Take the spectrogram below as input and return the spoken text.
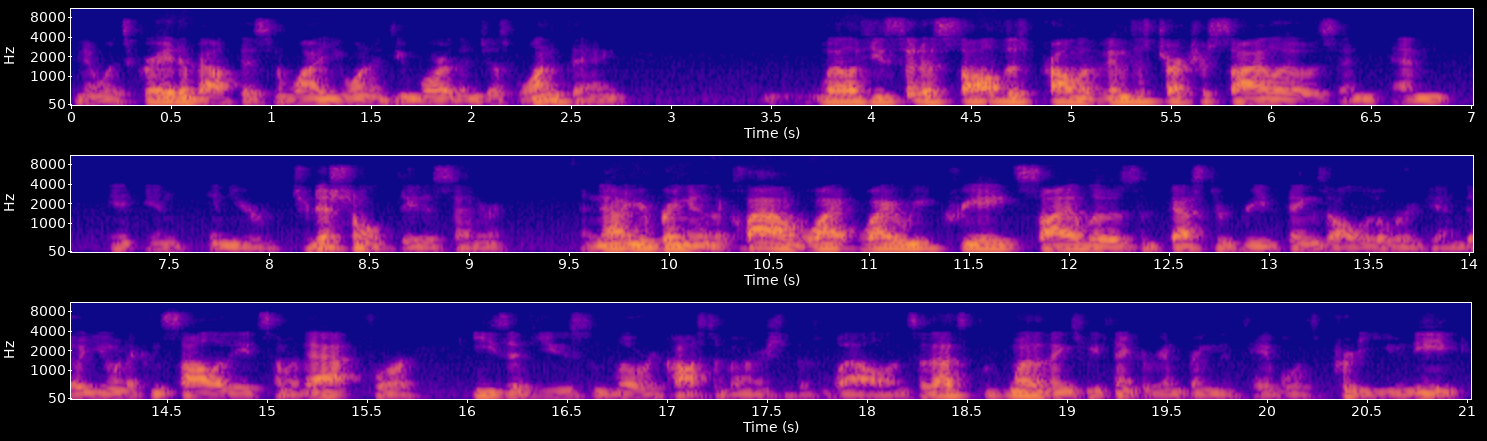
you know what's great about this and why you want to do more than just one thing. Well, if you sort of solve this problem of infrastructure silos and and in, in your traditional data center, and now you're bringing in the cloud, why why recreate silos of best of breed things all over again? Don't you want to consolidate some of that for ease of use and lower cost of ownership as well? And so that's one of the things we think we're going to bring to the table. It's pretty unique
